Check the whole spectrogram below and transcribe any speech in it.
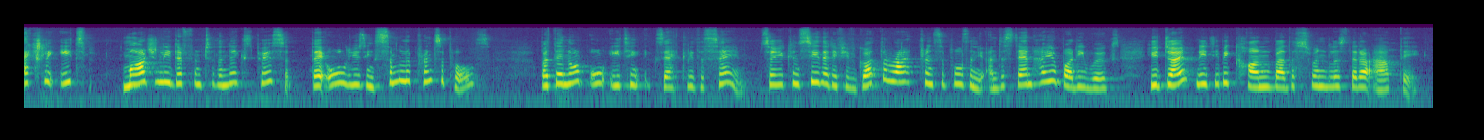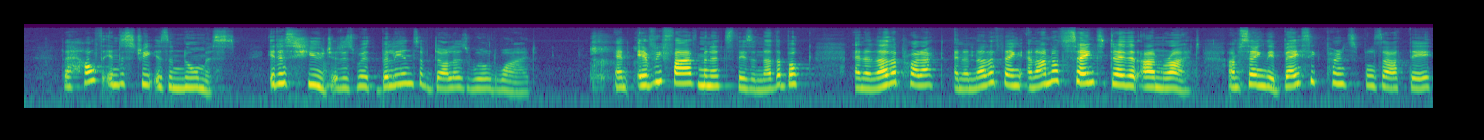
actually eats marginally different to the next person. They're all using similar principles, but they're not all eating exactly the same. So you can see that if you've got the right principles and you understand how your body works, you don't need to be conned by the swindlers that are out there. The health industry is enormous. It is huge. It is worth billions of dollars worldwide. And every five minutes, there's another book and another product and another thing. And I'm not saying today that I'm right. I'm saying there are basic principles out there,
